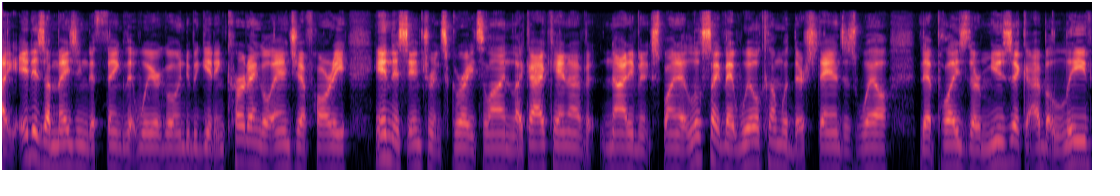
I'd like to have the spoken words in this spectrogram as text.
like it is amazing to think that we are going to be getting Kurt Angle and Jeff Hardy in this entrance greats line. Like I cannot not even explain it. It looks like they will come with their stands as well that plays their music, I believe.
